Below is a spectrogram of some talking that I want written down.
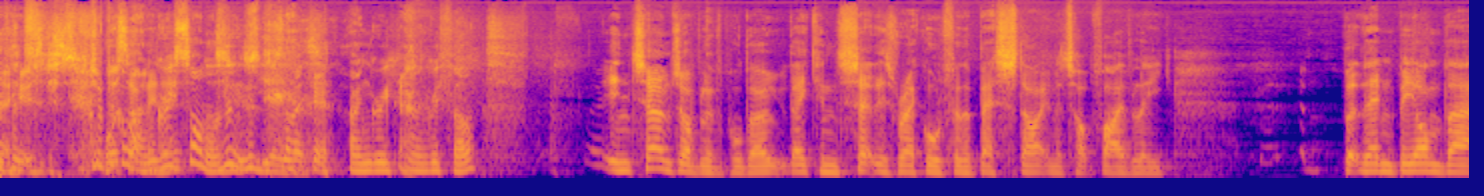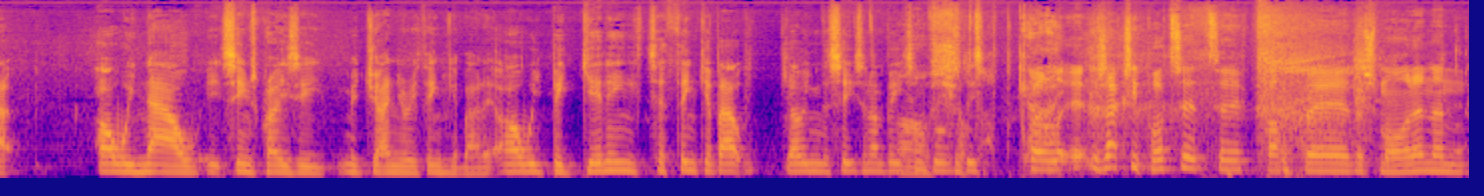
it's just Typical what's happening angry here? son, isn't he? He's Yeah, like angry, angry fella. In terms of Liverpool, though, they can set this record for the best start in the top five league. But then beyond that, are we now, it seems crazy mid January thinking about it, are we beginning to think about going the season unbeaten? Oh, Gorsty? shut up, Well, it was actually put to, to Klopp uh, this morning, and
